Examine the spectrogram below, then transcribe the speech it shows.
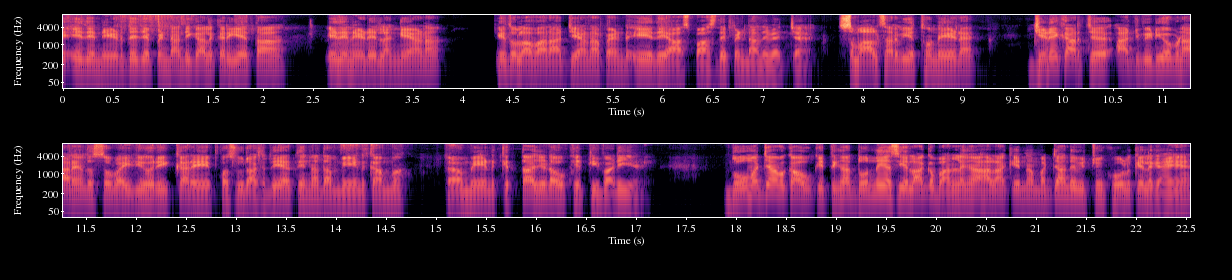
ਇਹਦੇ ਨੇੜ ਦੇ ਜੇ ਪਿੰਡਾਂ ਦੀ ਗੱਲ ਕਰੀਏ ਤਾਂ ਇਹਦੇ ਨੇੜੇ ਲੰਗਿਆਣਾ, ਇਹ ਤੋਂ ਇਲਾਵਾ ਰਾਜਿਆਣਾ ਪਿੰਡ, ਇਹ ਇਹਦੇ ਆਸ-ਪਾਸ ਦੇ ਪਿੰਡਾਂ ਦੇ ਵਿੱਚ ਹੈ। ਸਮਾਲਸਰ ਵੀ ਇੱਥੋਂ ਨੇੜ ਹੈ। ਜਿਹੜੇ ਘਰ 'ਚ ਅੱਜ ਵੀਡੀਓ ਬਣਾ ਰਹੇ ਹਾਂ, ਦੱਸੋ ਬਾਈ ਜੀ ਹੋਰੀ ਘਰੇ ਪਸ਼ੂ ਰੱਖਦੇ ਆ ਤੇ ਇਹਨਾਂ ਦਾ ਮੇਨ ਕੰਮ ਮੇਨ ਕਿੱਤਾ ਜਿਹੜਾ ਉਹ ਖੇਤੀਬਾੜੀ ਹੈ। ਦੋ ਮੱਝਾਂ ਵਕਾਊ ਕੀਤੀਆਂ, ਦੋਨੇ ਅਸੀਂ ਅਲੱਗ ਬਣ ਲਈਆਂ, ਹਾਲਾਂਕਿ ਇਹਨਾਂ ਮੱਝਾਂ ਦੇ ਵਿੱਚੋਂ ਹੀ ਖੋਲ ਕੇ ਲਗਾਏ ਆ।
